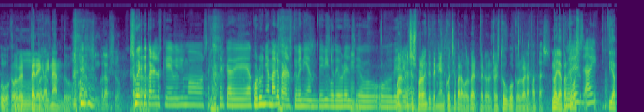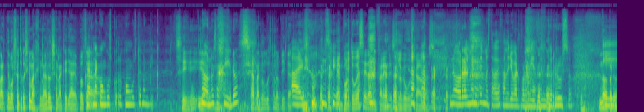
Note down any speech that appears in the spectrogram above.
Hubo que volver un peregrinando. colapso, Un colapso, un colapso. Suerte para los que vivimos aquí cerca de A Coruña malo para los que venían de Vigo, de Ourense o, o de Bueno, Rioja. esos probablemente tenían coche para volver, pero el resto hubo que volver a patas. No, y aparte, Pues, vos- ay. y aparte vosotros imaginaros en aquella época... Sarna con gusto, con gusto non pica. Sí. No, a- no es así, ¿no? Sarna con gusto no pica. Ay, no, sí. En portugués era diferente, si es lo que buscabas. No, realmente me estaba dejando llevar por mi acento ruso. No, Y- pero-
